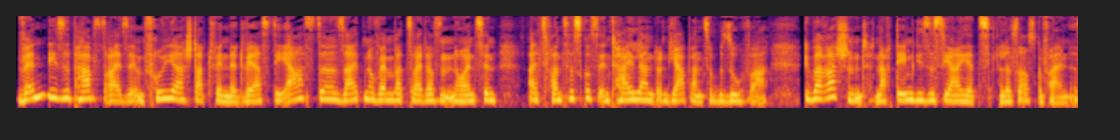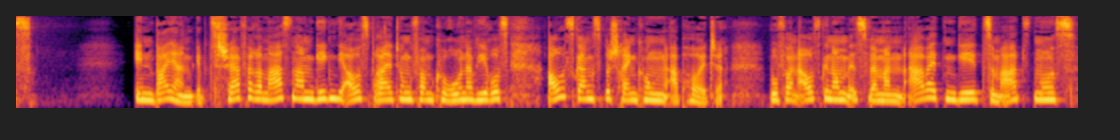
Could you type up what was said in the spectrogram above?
Wenn diese Papstreise im Frühjahr stattfindet, wäre es die erste seit November 2019, als Franziskus in Thailand und Japan zu Besuch war. Überraschend, nachdem dieses Jahr jetzt alles ausgefallen ist. In Bayern gibt es schärfere Maßnahmen gegen die Ausbreitung vom Coronavirus, Ausgangsbeschränkungen ab heute. Wovon ausgenommen ist, wenn man arbeiten geht, zum Arzt muss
